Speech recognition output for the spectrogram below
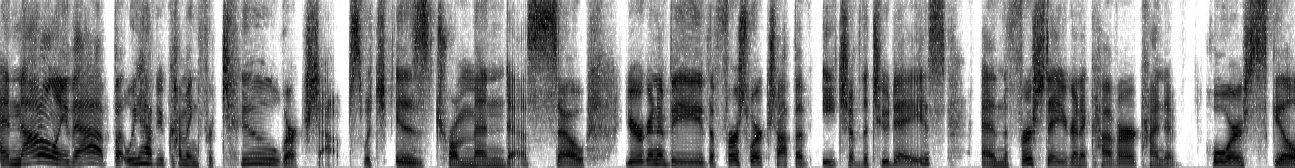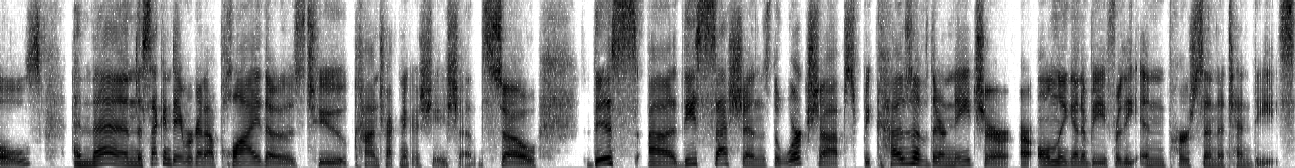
And not only that, but we have you coming for two workshops, which is tremendous. So you're going to be the first workshop of each of the two days. And the first day, you're going to cover kind of core skills. And then the second day, we're going to apply those to contract negotiations. So this, uh, these sessions, the workshops, because of their nature, are only going to be for the in-person attendees.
